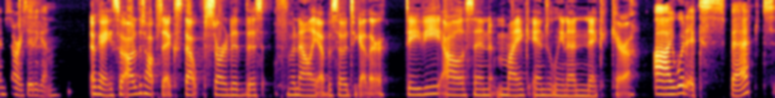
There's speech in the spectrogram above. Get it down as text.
I'm sorry, say it again. Okay, so out of the top six that started this finale episode together Davie, Alison, Mike, Angelina, Nick, Kara. I would expect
